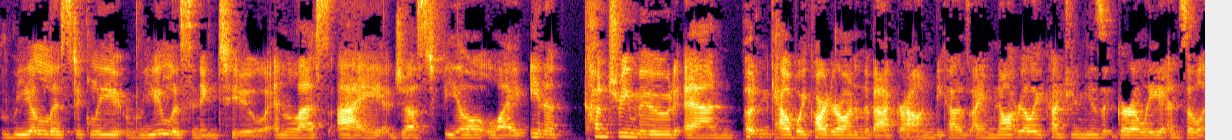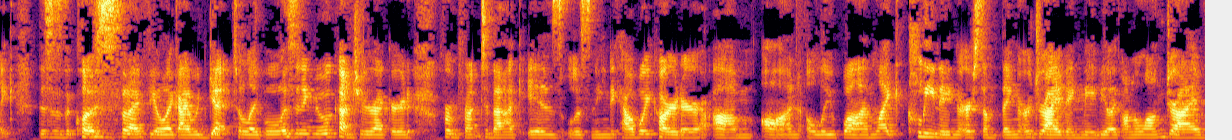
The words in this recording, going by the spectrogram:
realistically re-listening to unless I just feel like in a country mood and putting Cowboy Carter on in the background because I'm not really country music girly and so like this is the closest that I feel like I would get to like listening to a country record from front to back is listening to Cowboy Carter um, on a loop while I'm like cleaning or something or driving maybe like on a long drive.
